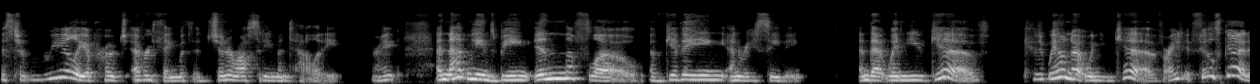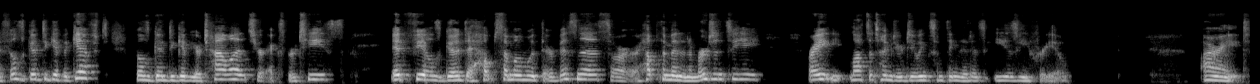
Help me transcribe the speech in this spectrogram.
is to really approach everything with a generosity mentality, right? And that means being in the flow of giving and receiving. And that when you give, because we all know when you give, right? It feels good. It feels good to give a gift. It feels good to give your talents, your expertise. It feels good to help someone with their business or help them in an emergency, right? Lots of times you're doing something that is easy for you. All right.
